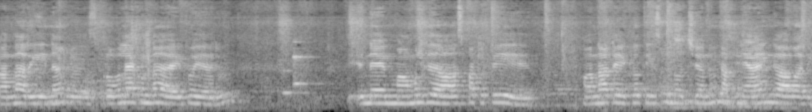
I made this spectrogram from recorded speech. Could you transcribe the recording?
అన్నారు ఈయన. స్పృహ లేకుండా అయిపోయారు. నేను మామూలుగా హాస్పిటల్కి వన్ నాట్ ఎయిట్లో తీసుకుని వచ్చాను. నాకు న్యాయం కావాలి.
